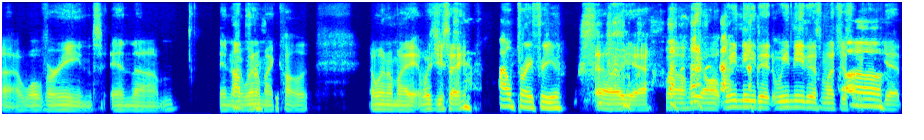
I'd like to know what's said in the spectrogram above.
uh, Wolverines, and um and I'll I went on my college. I went on my. What'd you say? I'll pray for you. Oh yeah. Well, we all we need it. We need as much as oh. we can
